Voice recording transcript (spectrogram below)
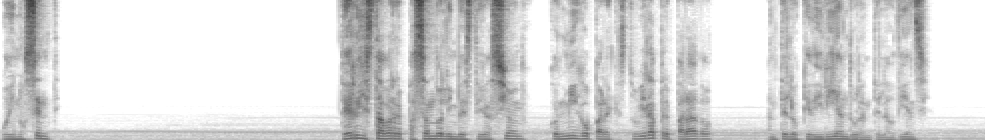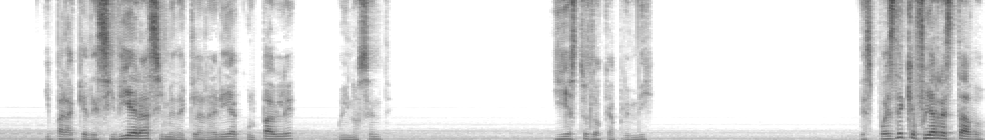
o inocente. Terry estaba repasando la investigación conmigo para que estuviera preparado ante lo que dirían durante la audiencia y para que decidiera si me declararía culpable o inocente. Y esto es lo que aprendí. Después de que fui arrestado,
